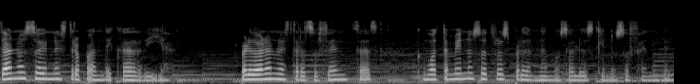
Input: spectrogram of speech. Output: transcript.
Danos hoy nuestro pan de cada día. Perdona nuestras ofensas, como también nosotros perdonamos a los que nos ofenden.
